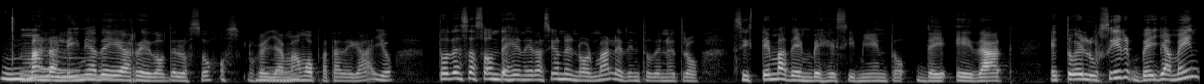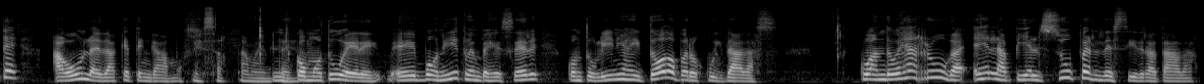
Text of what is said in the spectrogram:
más las líneas de alrededor de los ojos, lo que llamamos pata de gallo. Todas esas son degeneraciones normales dentro de nuestro sistema de envejecimiento, de edad. Esto es lucir bellamente aún la edad que tengamos. Exactamente. Como tú eres. Es bonito envejecer con tus líneas y todo, pero cuidadas. Cuando es arruga, es la piel súper deshidratada.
